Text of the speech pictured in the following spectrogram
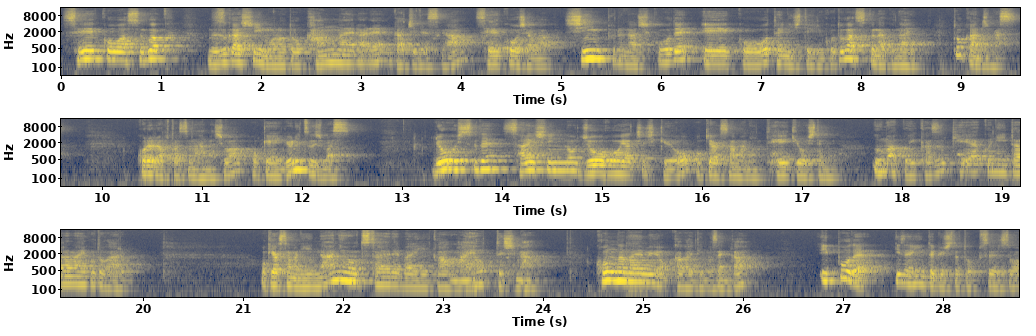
成功はすごく難しいものと考えられがちですが、成功者はシンプルな思考で栄光を手にしていることが少なくないと感じます。これら2つの話は保険営業に通じます。良質で最新の情報や知識をお客様に提供してもうまくいかず契約に至らないことがある。お客様に何を伝えればいいか迷ってしまう。こんな悩みを抱えていませんか？一方で以前インタビューしたトップセールスは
